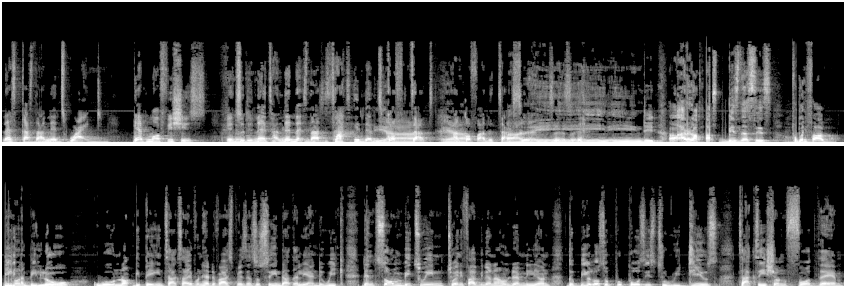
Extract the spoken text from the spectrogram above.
let's cast our net wide, get more fishes into the net, and then let's start asking them to yeah, cough it out yeah. and cough out the tax. Uh, indeed. Uh, businesses for 25 billion and below will not be paying tax. I even heard the vice president also saying that earlier in the week. Then some between 25 million and 100 million, the bill also proposes to reduce taxation for them.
